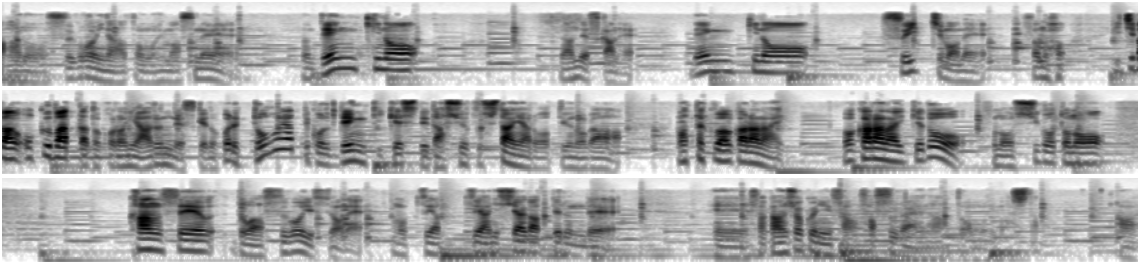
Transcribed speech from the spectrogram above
あの、すごいなと思いますね。電気の、何ですかね、電気のスイッチもね、その一番奥ばったところにあるんですけど、これどうやってこれ電気消して脱出したんやろうっていうのが全くわからない。わからないけど、その仕事の完成度はすごいですよね。もうツヤツヤに仕上がってるんで、えー、左官職人さんはさすがやなと思いました。は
